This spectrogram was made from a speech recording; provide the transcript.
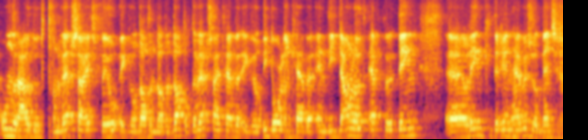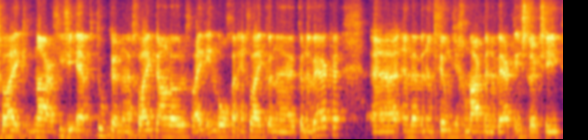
onderhoud doet van de website. Van, joh, ik wil dat en dat en dat op de website hebben. Ik wil die doorlink hebben en die download app ding link erin hebben. Zodat mensen gelijk naar Visie app toe kunnen, gelijk downloaden, gelijk inloggen en gelijk kunnen, kunnen werken. en we hebben een filmpje gemaakt met een werkinstructie.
